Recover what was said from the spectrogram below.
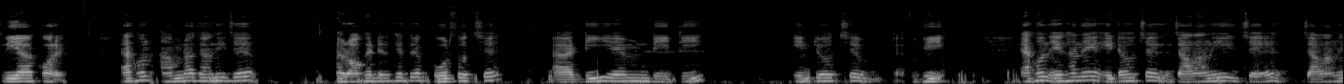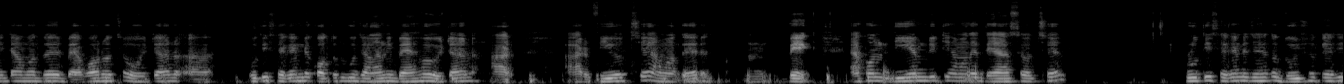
ক্রিয়া করে। এখন আমরা জানি যে রকেটের ক্ষেত্রে ফোর্স হচ্ছে ডিএমডিটি ইন্টু হচ্ছে ভি এখন এখানে এটা হচ্ছে জ্বালানি যে জ্বালানিটা আমাদের ব্যবহার হচ্ছে ওইটার প্রতি সেকেন্ডে কতটুকু জ্বালানি ব্যয় হয় ওইটার হার। আর ভি হচ্ছে আমাদের বেগ। এখন ডিএমডিটি আমাদের দেয়া আছে হচ্ছে প্রতি সেকেন্ডে যেহেতু দুইশো কেজি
